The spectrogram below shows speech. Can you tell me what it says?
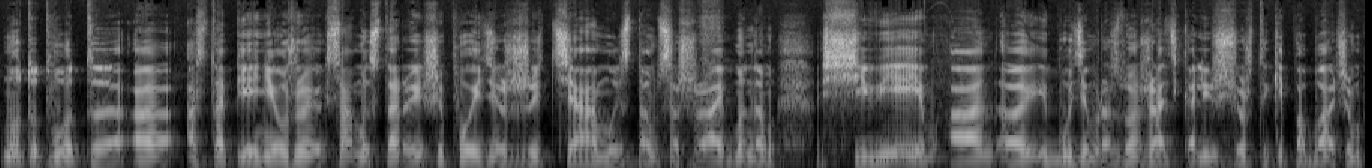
ну тут вот астапене ўжо як самы старэйшы пойдзе з жыцця мы там са шрайбманам сівеем а і будемм разважаць калі ж все ж таки побачым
